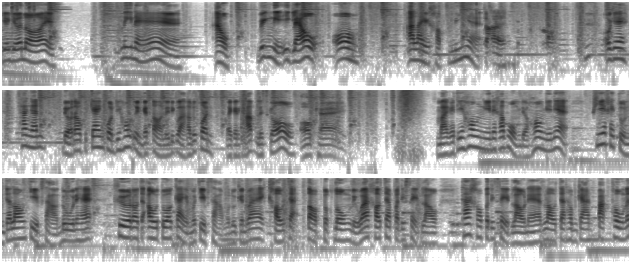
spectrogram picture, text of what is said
เยอะๆเลย นี่แน่ เอาวิ่งหนีอีกแล้ว โอ้ อะไรครับเนี่ยใช่โอเค ถ้างั้นเดี๋ยวเราไปแกล้งคนที่ห้องอื่นกันต่อเลยดีกว่าครับทุกคน ไปกันครับ let's go Okay. มากันที่ห้องนี้นะครับผม เดี๋ยวห้องนี้เนี่ย พี่ไข่ตุ๋นจะลองจีบสาวดูนะฮะ คือเราจะเอาตัวไก่มาจีบสาวมาดูกันว่า เขาจะตอบตกลง หรือว่าเขาจะปฏิเสธเรา ถ้าเขาปฏิเสธเรานะเราจะทำการปักธงและ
